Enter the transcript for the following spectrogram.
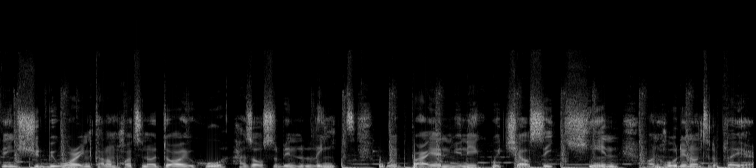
think should be worrying Callum Hudson-Odoi, who has also been linked with Bayern Munich, with Chelsea keen on holding on to the player.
